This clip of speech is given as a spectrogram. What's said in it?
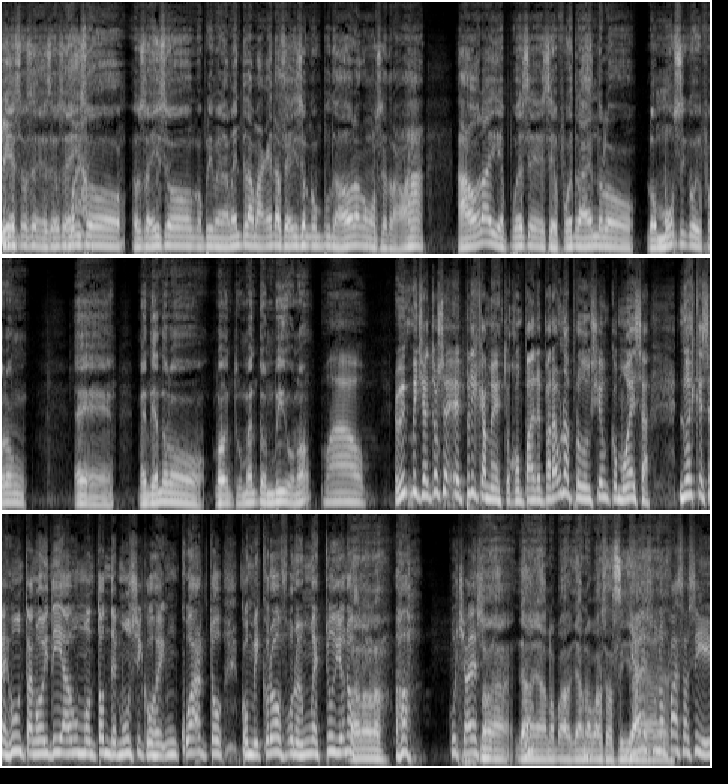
Y eso se, eso se Wow. hizo, eso se hizo, primeramente la maqueta se hizo en computadora como se trabaja ahora y después se, se fue trayendo los, músicos y fueron eh, metiendo los, los instrumentos en vivo, ¿no? Wow. Eh, Micha, entonces explícame esto, compadre. Para una producción como esa, no es que se juntan hoy día un montón de músicos en un cuarto con micrófonos en un estudio, no. No, no, no. Ah, escucha eso. No, ya, ya, no pasa, ya no pasa así. ya, Ya, eso no pasa así.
